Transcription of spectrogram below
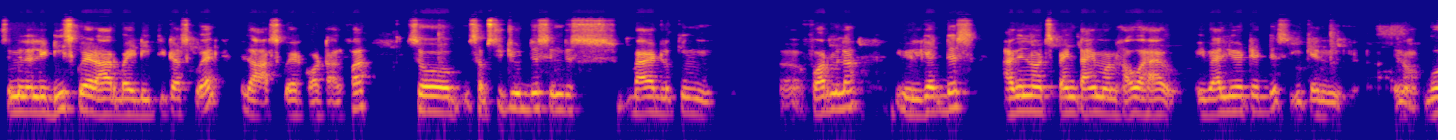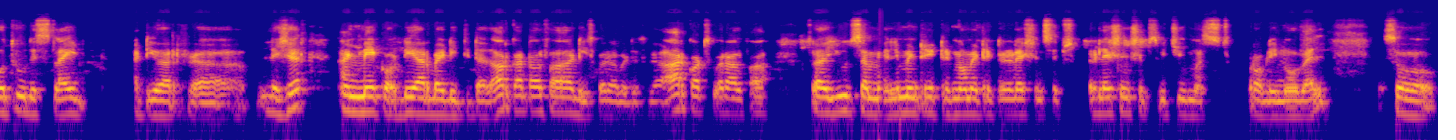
Similarly d square r by d theta square is r square cot alpha. So substitute this in this bad looking formula. You will get this. I will not spend time on how i have evaluated this. You can you know go through this slide at your uh, leisure and make out dr by d theta r cot alpha d square by d square r cot square alpha. So i use some elementary trigonometric relationships relationships which you must probably know well. So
